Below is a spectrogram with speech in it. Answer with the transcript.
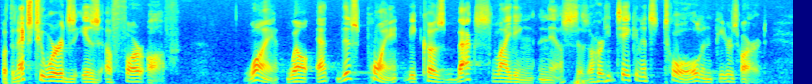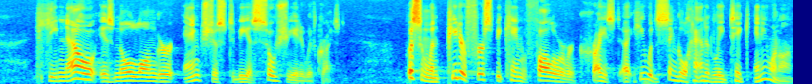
But the next two words is afar off. Why? Well, at this point, because backslidingness has already taken its toll in Peter's heart, he now is no longer anxious to be associated with Christ. Listen, when Peter first became a follower of Christ, uh, he would single handedly take anyone on.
